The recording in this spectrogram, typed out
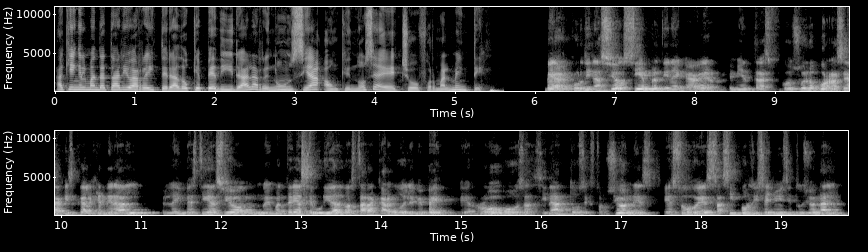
a quien el mandatario ha reiterado que pedirá la renuncia, aunque no se ha hecho formalmente? Vea, coordinación siempre tiene que haber. Mientras Consuelo Porra sea fiscal general, la investigación en materia de seguridad va a estar a cargo del MP. Eh, robos, asesinatos, extorsiones, eso es así por diseño institucional.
